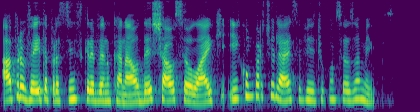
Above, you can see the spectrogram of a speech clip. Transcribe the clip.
Aproveita para se inscrever no canal, deixar o seu like e compartilhar esse vídeo com seus amigos.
